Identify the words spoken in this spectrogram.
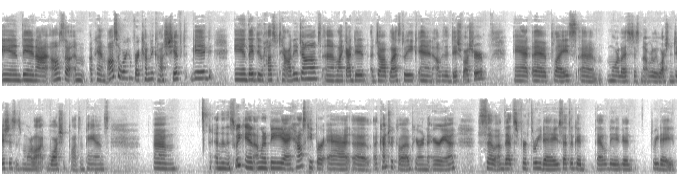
and then I also am okay. I'm also working for a company called Shiftgig, and they do hospitality jobs. Um, like I did a job last week, and I was a dishwasher at a place. Um, more or less, just not really washing dishes. It's more like washing pots and pans. Um, and then this weekend, I'm going to be a housekeeper at a, a country club here in the area. So um, that's for three days. That's a good. That'll be a good three day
